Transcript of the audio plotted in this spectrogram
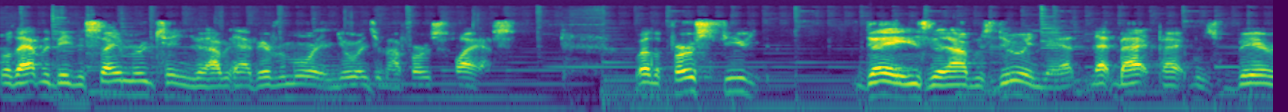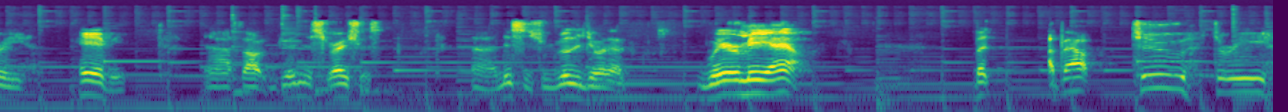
Well, that would be the same routine that I would have every morning going to my first class. Well, the first few days that I was doing that, that backpack was very heavy. And I thought, goodness gracious, uh, this is really going to wear me out. About two, three,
